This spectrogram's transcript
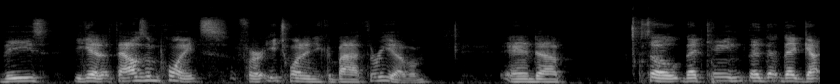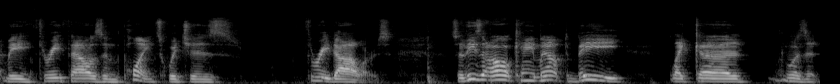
these, you get a thousand points for each one and you could buy three of them. And uh, so that came, that, that got me 3,000 points, which is $3. So these all came out to be like, uh, was it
